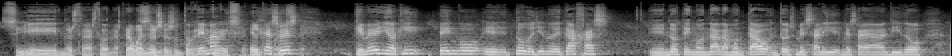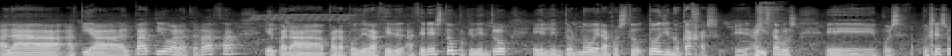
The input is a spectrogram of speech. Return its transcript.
Sí. eh, en nuestras zonas. Pero bueno, Sí, eso es otro puede- tema. puede ser, el caso es ser. que me he venido aquí, tengo eh, todo lleno de cajas. Eh, no tengo nada montado, entonces me he, sali- me he salido a la, aquí al patio, a la terraza, eh, para, para poder hacer, hacer esto, porque dentro el entorno era pues to- todo lleno de cajas. Eh, ahí estamos, pues, pues eso,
